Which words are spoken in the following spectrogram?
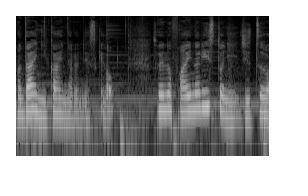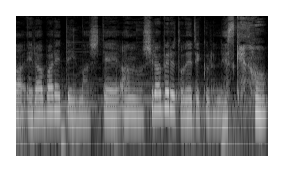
まあ、第2回になるんですけどそれのファイナリストに実は選ばれていましてあの調べると出てくるんですけど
